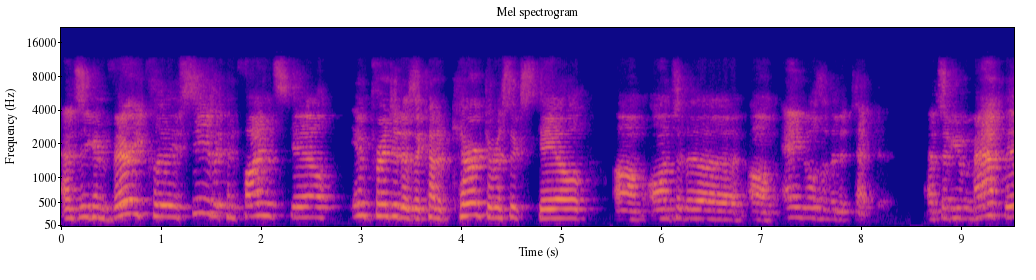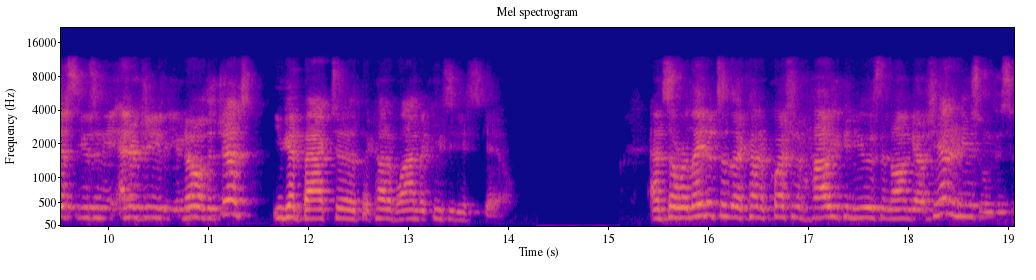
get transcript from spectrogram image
And so you can very clearly see the confinement scale imprinted as a kind of characteristic scale um, onto the um, angles of the detector. And so if you map this using the energy that you know of the jets, you get back to the kind of lambda QCD scale. And so related to the kind of question of how you can use the non-Gaussianities, So this,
